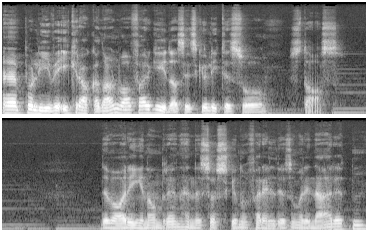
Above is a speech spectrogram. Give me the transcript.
eh, på livet i Krakadalen var for Gyda sin skyld ikke så stas. Det var ingen andre enn hennes søsken og foreldre som var i nærheten,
